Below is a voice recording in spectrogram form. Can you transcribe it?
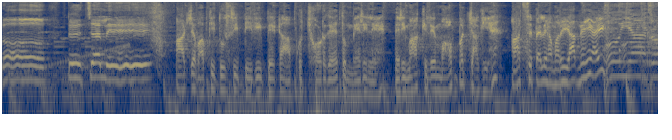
लौट चले। आज जब आपकी दूसरी बीवी बेटा आपको छोड़ गए तो मेरे लिए मेरी माँ के लिए मोहब्बत जागी है। आज से पहले हमारी याद नहीं आई। ओ यारो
